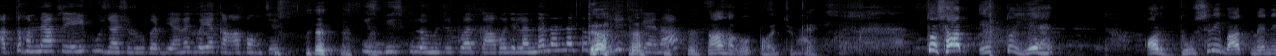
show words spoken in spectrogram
अब तो हमने आपसे यही पूछना शुरू कर दिया ना कि भैया कहाँ पहुँचे? इस बीस किलोमीटर के बाद कहाँ पहुँचे? लंदन लंदन तो पहुँच चुके हैं ना हाँ हाँ वो पहुँच चुके हैं अच्छा। तो साहब एक तो ये है और दूसरी बात मैंने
